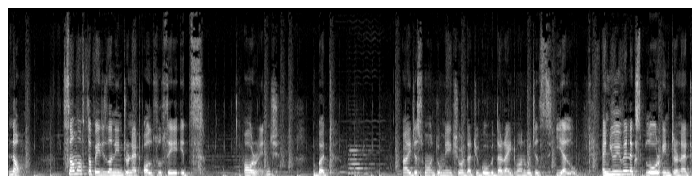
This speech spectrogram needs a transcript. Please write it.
Now, some of the pages on internet also say it's orange, but I just want to make sure that you go with the right one which is yellow. And you even explore internet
